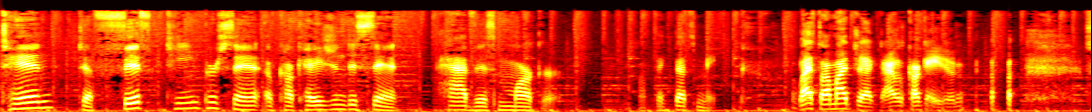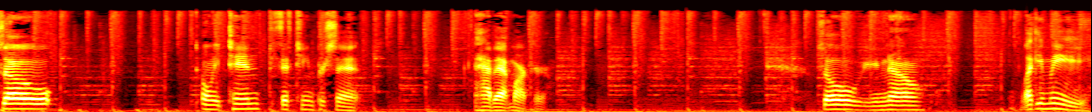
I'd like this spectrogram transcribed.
10 to 15% of Caucasian descent have this marker. I think that's me. Last time I checked, I was Caucasian. so, only 10 to 15% have that marker. So, you know, lucky me,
